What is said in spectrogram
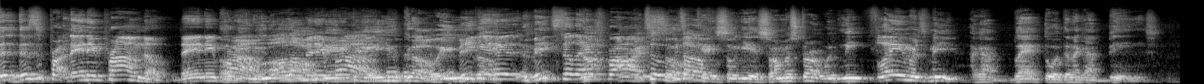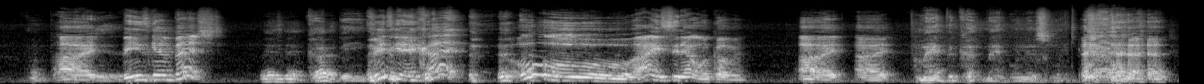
This, this is pro- they ain't they prime though. They ain't they Oh, prime. you- All of them in they man, prime. There you go. Here you Meek go. and his Meek still in No, his prime alright, too. So, we talking okay, so yeah, so I'm gonna start with Meek. flamers Meek. I got Black Thought, then I got Beans. All right, Yeah. Beans getting benched. Beans getting Cut cut. Beans. Beans getting cut. Ooh, I ain't see that one coming. All right, all right. I'm gonna have to cut Mac on this one.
